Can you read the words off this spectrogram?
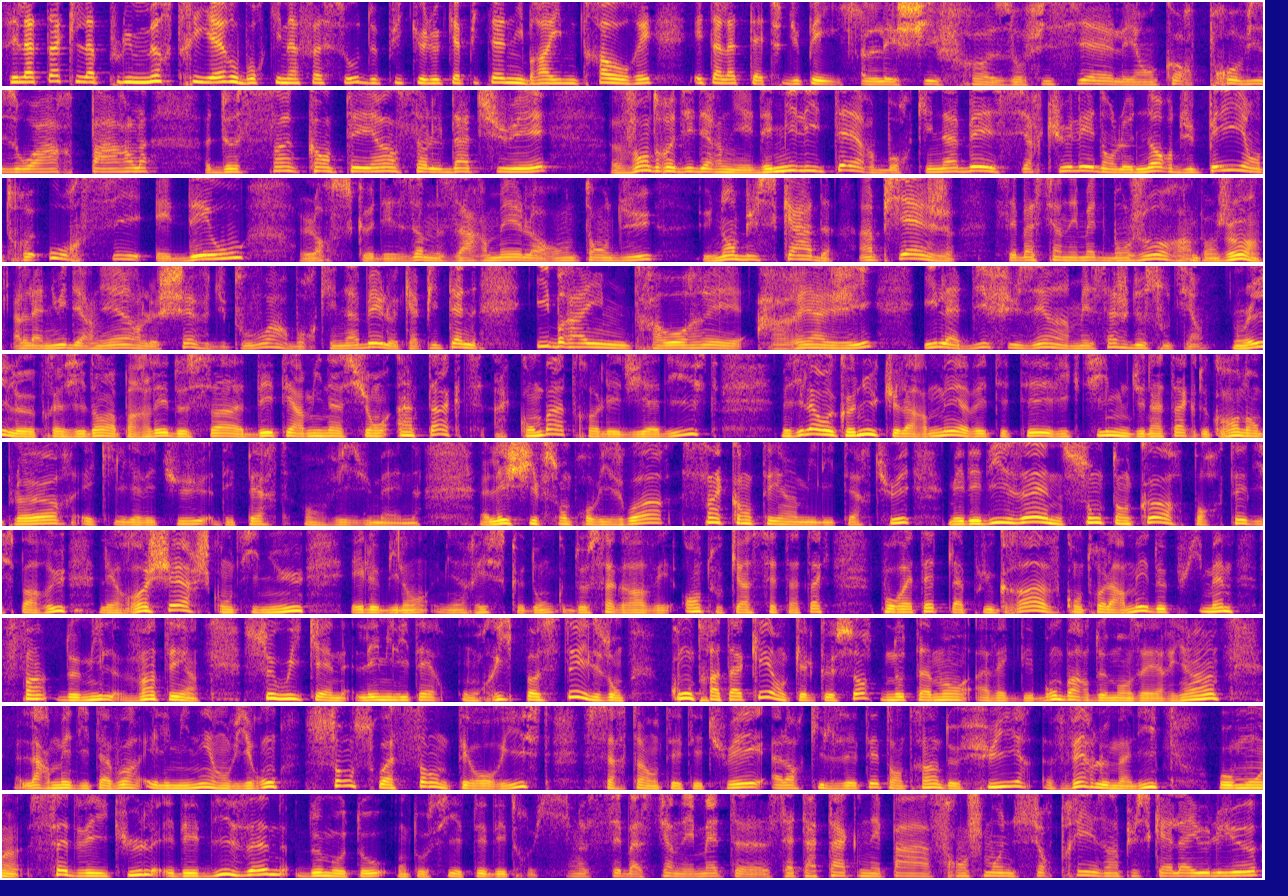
C'est l'attaque la plus meurtrière au Burkina Faso depuis que le capitaine Ibrahim Traoré est à la tête du pays. Les chiffres officiels et encore provisoires parlent de 51 soldats tués. Vendredi dernier, des militaires burkinabés circulaient dans le nord du pays entre Oursi et Déou lorsque des hommes armés leur ont tendu une embuscade, un piège. Sébastien Nemeth, bonjour. Bonjour. La nuit dernière, le chef du pouvoir burkinabé, le capitaine Ibrahim Traoré, a réagi. Il a diffusé un message de soutien. Oui, le président a parlé de sa détermination intacte à combattre les djihadistes, mais il a reconnu que l'armée avait été victime d'une attaque de grande ampleur et qu'il y avait eu des pertes en vies humaines. Les chiffres sont provisoires, 51 militaires tués, mais des dizaines sont encore portés disparus. Les recherches continuent et le bilan eh risque donc de s'aggraver. En tout cas, cette attaque pourrait être la plus grave contre l'armée depuis même fin 2021. Ce week-end, les militaires ont riposté, ils ont contre-attaqué en quelque sorte, notamment avec des bombardements aériens. L'armée dit avoir éliminé environ 160 terroristes. Certains ont été tués alors qu'ils étaient en train de fuir vers le Mali. Au moins sept véhicules et des dizaines de motos ont aussi été détruits. Sébastien Nemeth, euh, cette attaque n'est pas franchement une surprise hein, puisqu'elle a eu lieu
